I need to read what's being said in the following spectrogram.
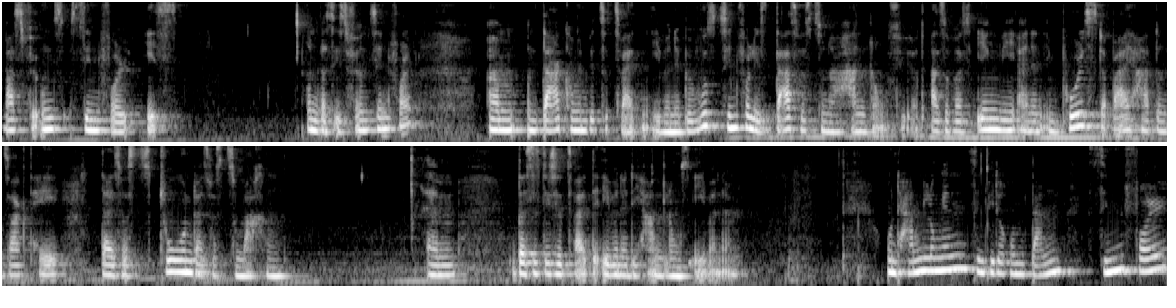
was für uns sinnvoll ist und was ist für uns sinnvoll. Ähm, und da kommen wir zur zweiten Ebene. Bewusst sinnvoll ist das, was zu einer Handlung führt. Also was irgendwie einen Impuls dabei hat und sagt, hey, da ist was zu tun, da ist was zu machen. Ähm, das ist diese zweite Ebene, die Handlungsebene. Und Handlungen sind wiederum dann sinnvoll,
